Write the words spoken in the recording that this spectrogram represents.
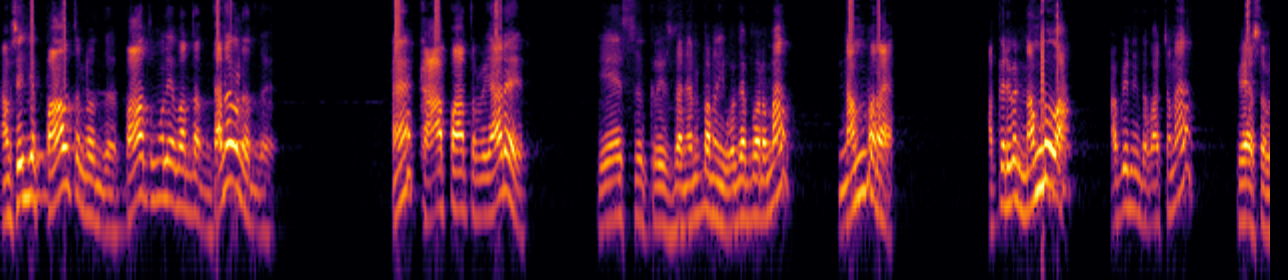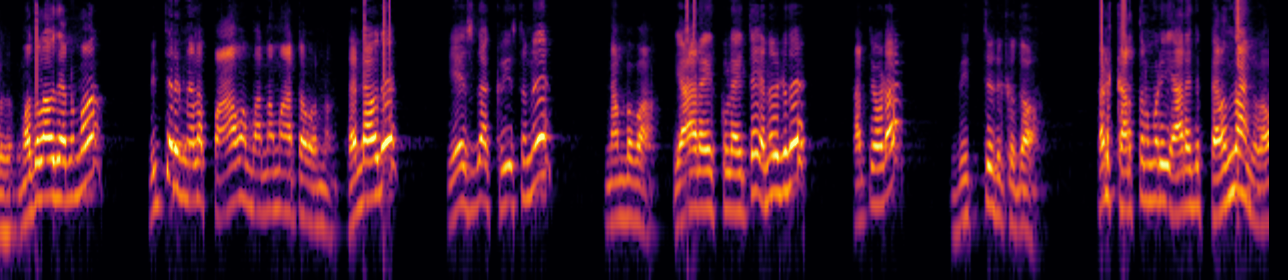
நாம் செஞ்ச பாவத்துல இருந்து பாவத்து மூலியம் வந்த தனவுல இருந்து அஹ், காப்பாத்துறது யாரு ஏசு கிறிஸ்து நினைப்பா நீ உதயபூர்வமா நம்புற. அப்பேருமே நம்புவான் அப்படின்னு இந்த வச்சனம் பேசுறது முதலாவது என்னமோ வித்திருக்கனால பாவம் பண்ண மாட்ட ஒன்றும் ரெண்டாவது ஏசுதா கிறிஸ்துன்னு நம்புவான் யாரைக்குள்ளைத்த என்ன இருக்குது? கர்த்தையோட வித்து இருக்குதோ அப்படி கர்த்தன் முடி யாராவது பிறந்தாங்களோ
